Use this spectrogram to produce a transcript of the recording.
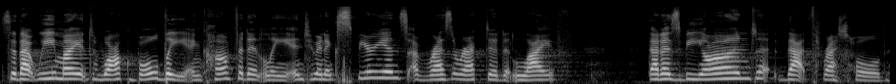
so that we might walk boldly and confidently into an experience of resurrected life that is beyond that threshold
